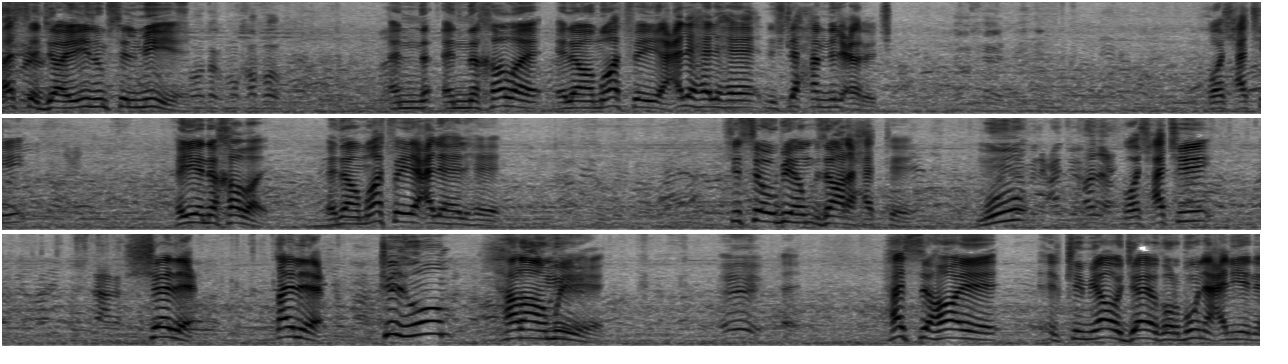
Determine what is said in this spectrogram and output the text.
هسه جايينهم سلميه صوتك مخفف إن النخله اذا ما تفيع على أهلها نشلحها من العرج. خوش حكي؟ هي نخله إذا ما تفيع على أهلها شو تسوي بها مزارع حتى؟ مو؟ خوش حكي؟ شلع قلع. كلهم حرامية. هسه هاي الكيمياء جاي يضربون علينا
